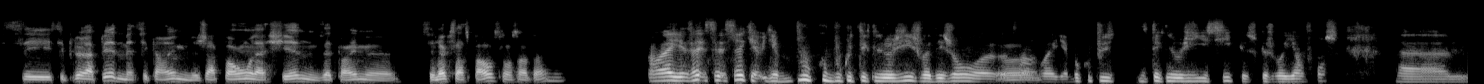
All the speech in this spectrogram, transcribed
c'est plus rapide, mais c'est quand même le Japon, la Chine, vous êtes quand même. euh, c'est là que ça se passe, on s'entend. Y a- c'est vrai qu'il y a- il y, a beaucoup, beaucoup de technologies. Je vois des gens, euh, Ouais. enfin, ouais, il y a beaucoup plus de technologies ici que ce que je voyais en France. Euh,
